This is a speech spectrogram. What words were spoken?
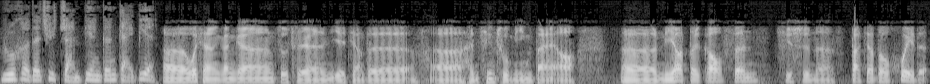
如何的去转变跟改变。呃，我想刚刚主持人也讲的呃很清楚明白哦，呃，你要得高分，其实呢大家都会的。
